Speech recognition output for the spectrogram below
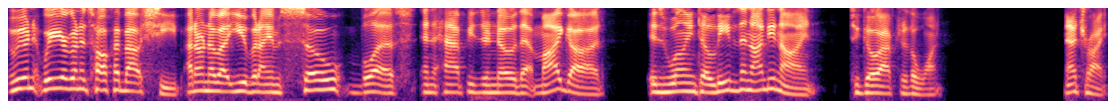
we, we are going to talk about sheep. I don't know about you, but I am so blessed and happy to know that my God is willing to leave the 99 to go after the one. That's right.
